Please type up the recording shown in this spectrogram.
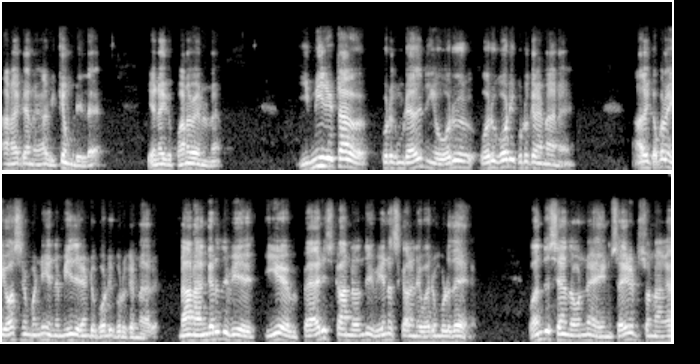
ஆனால் என்னால் விற்க முடியல. எனக்கு பணம் வேணும்னு. இம்மீடியட்டாக கொடுக்க முடியாது. நீங்கள் ஒரு ஒரு கோடி கொடுக்குறேன் நான். அதுக்கப்புறம் யோசனை பண்ணி என்ன மீதி ரெண்டு கோடி கொடுக்கறாரு நான் அங்கேருந்து பாரிஸ் கார்னர் வந்து வீனஸ் காலனி வரும் பொழுதே வந்து சேர்ந்த உடனே எங்கள் செக்ரட்டரி சொன்னாங்க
